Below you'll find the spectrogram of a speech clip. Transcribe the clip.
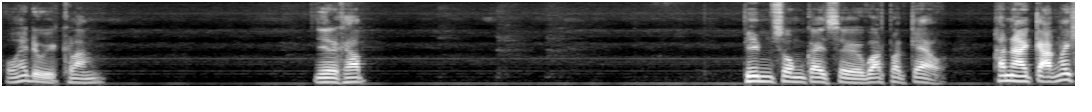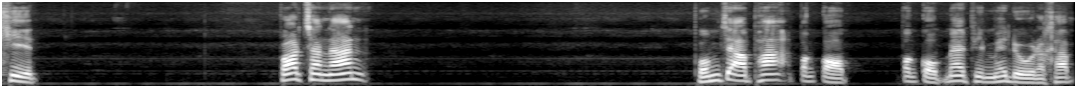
ผมให้ดูอีกครั้ง นี่นะครับ พิมพ์ทรงไกเซอร์วัดพระแก้ว ขนาดกากไม่ขีด เพราะฉะนั้น ผมจะเอาพระประกอบประกบแม่พิมพ์ให้ดูนะครับ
